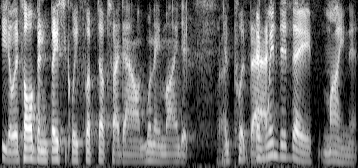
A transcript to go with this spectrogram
you know, it's all been basically flipped upside down when they mined it and put back. And when did they mine it?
